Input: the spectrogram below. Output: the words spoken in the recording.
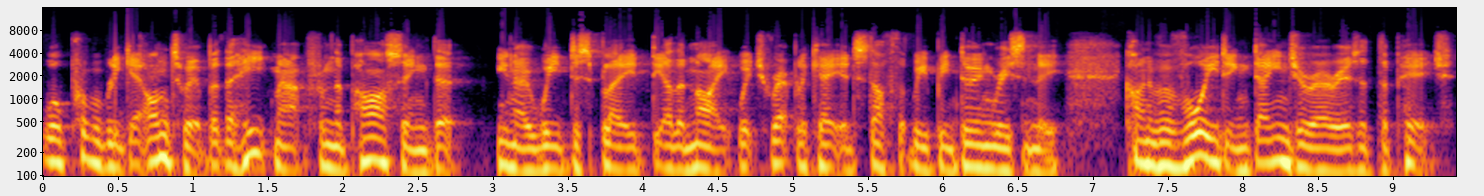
we'll probably get onto it, but the heat map from the passing that you know we displayed the other night, which replicated stuff that we've been doing recently, kind of avoiding danger areas of the pitch.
